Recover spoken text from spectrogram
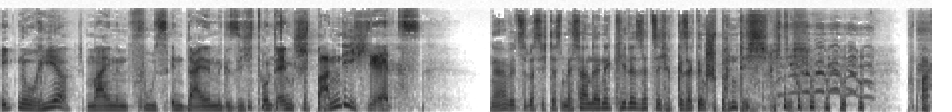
Ignorier meinen Fuß in deinem Gesicht und entspann dich jetzt. Na, willst du, dass ich das Messer an deine Kehle setze? Ich habe gesagt, entspann dich. Richtig. Guck mal,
